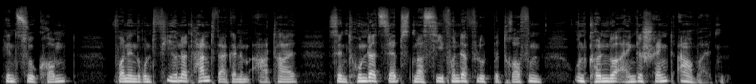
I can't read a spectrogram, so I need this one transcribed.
Hinzu kommt, von den rund 400 Handwerkern im Ahrtal sind 100 selbst massiv von der Flut betroffen und können nur eingeschränkt arbeiten.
